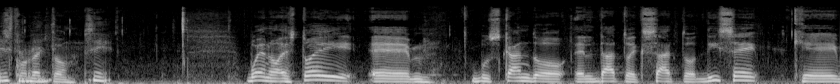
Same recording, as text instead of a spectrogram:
es correcto. Sí. Bueno, estoy eh, buscando el dato exacto. Dice que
